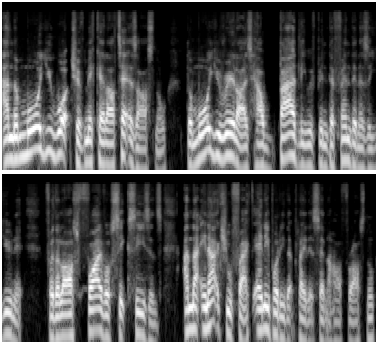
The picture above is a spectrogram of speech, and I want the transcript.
And the more you watch of Mikel Arteta's Arsenal, the more you realize how badly we've been defending as a unit for the last five or six seasons. And that in actual fact, anybody that played at centre half for Arsenal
